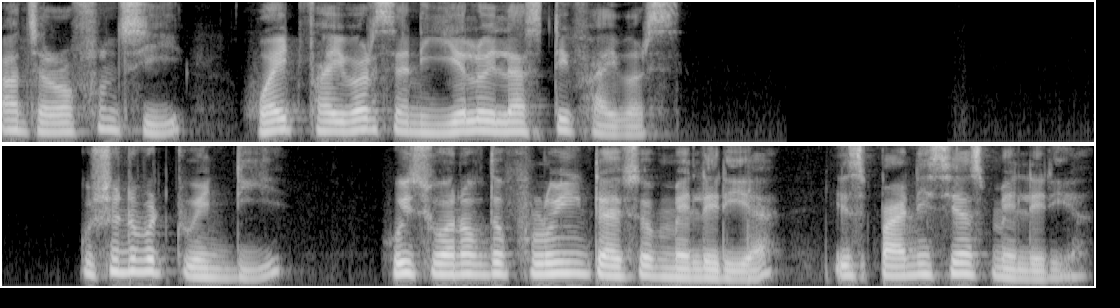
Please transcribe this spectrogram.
Answer option C white fibers and yellow elastic fibers. Question number 20. Which one of the following types of malaria is pernicious malaria?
